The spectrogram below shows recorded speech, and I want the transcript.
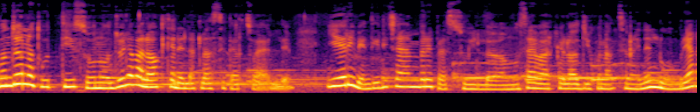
Buongiorno a tutti, sono Giulia Valocchia della classe terzo L. Ieri 20 dicembre presso il Museo Archeologico Nazionale dell'Umbria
